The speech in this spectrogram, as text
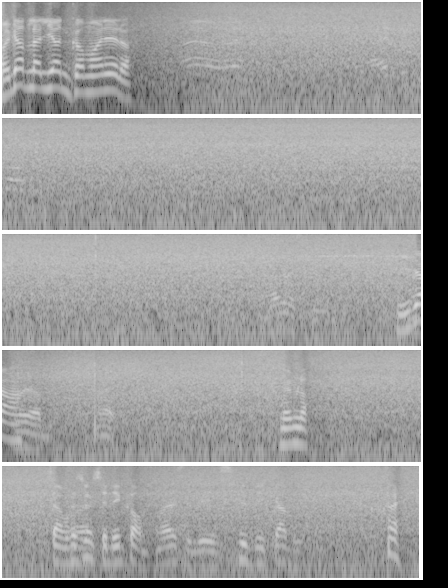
Regarde la lionne comment elle est là. Bizarre hein Même là. J'ai l'impression Ouais. que c'est des cordes. Ouais, c'est des, c'est des câbles. Ouais.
